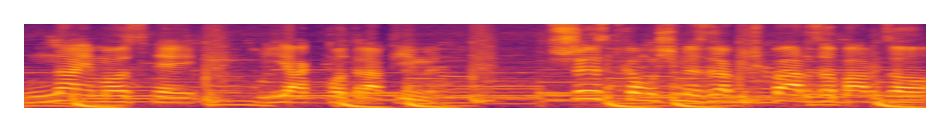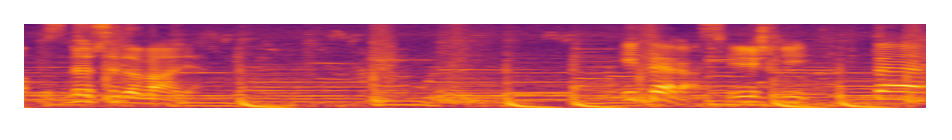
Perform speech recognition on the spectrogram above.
najmocniej jak potrafimy. Wszystko musimy zrobić bardzo, bardzo zdecydowanie. I teraz, jeśli te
